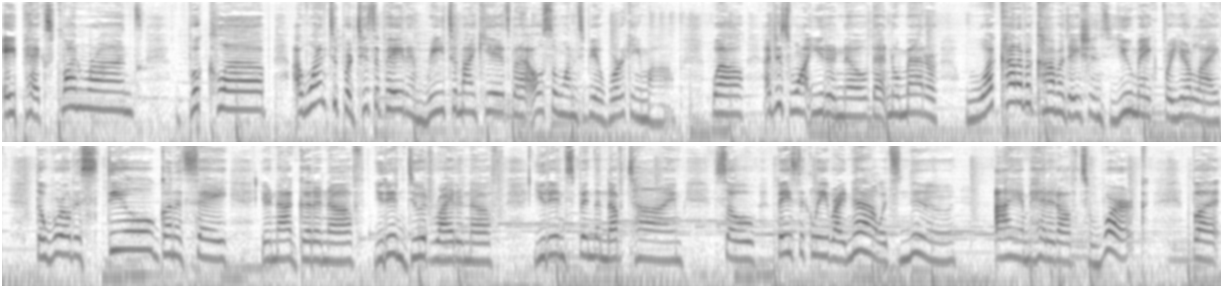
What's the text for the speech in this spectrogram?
Apex fun runs, book club. I wanted to participate and read to my kids, but I also wanted to be a working mom. Well, I just want you to know that no matter what kind of accommodations you make for your life, the world is still gonna say you're not good enough, you didn't do it right enough, you didn't spend enough time. So basically, right now it's noon. I am headed off to work, but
